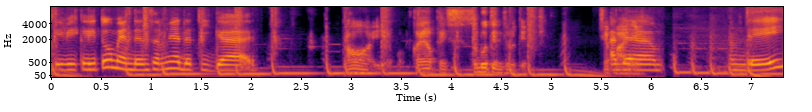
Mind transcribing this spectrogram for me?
di Weekly itu main dancernya ada tiga. Oh iya, oke oke sebutin sebutin. Siapa aja? ada Monday,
